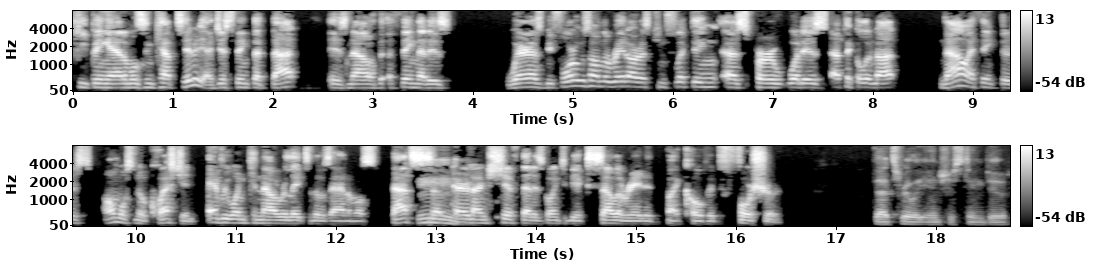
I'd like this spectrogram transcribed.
keeping animals in captivity. I just think that that is now a thing that is Whereas before it was on the radar as conflicting as per what is ethical or not. Now I think there's almost no question. Everyone can now relate to those animals. That's mm. a paradigm shift that is going to be accelerated by COVID for sure. That's really interesting, dude.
